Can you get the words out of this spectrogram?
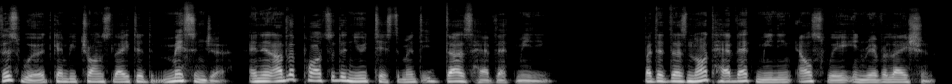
This word can be translated messenger, and in other parts of the New Testament it does have that meaning. But it does not have that meaning elsewhere in Revelation.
